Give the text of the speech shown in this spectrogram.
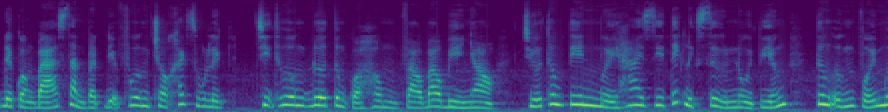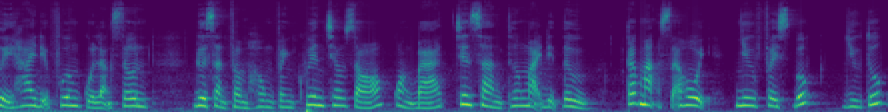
Để quảng bá sản vật địa phương cho khách du lịch, chị Thương đưa từng quả hồng vào bao bì nhỏ chứa thông tin 12 di tích lịch sử nổi tiếng tương ứng với 12 địa phương của Lạng Sơn, đưa sản phẩm hồng vành khuyên treo gió quảng bá trên sàn thương mại điện tử, các mạng xã hội như Facebook, YouTube.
